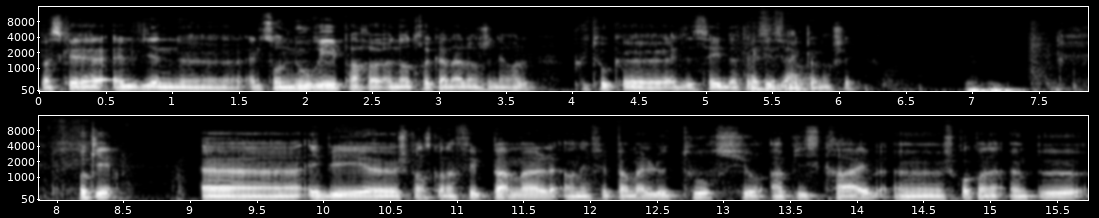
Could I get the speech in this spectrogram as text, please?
parce qu'elles viennent, euh, elles sont nourries par un autre canal en général plutôt qu'elles essayent d'attaquer direct le marché. Ok. Euh, et bien, euh, je pense qu'on a fait pas mal, on a fait pas mal le tour sur Happy Scribe. je crois qu'on a un peu,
